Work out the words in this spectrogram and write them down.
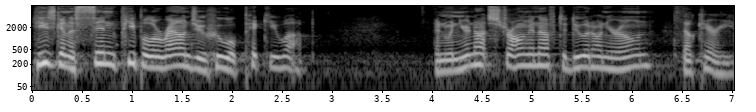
He's going to send people around you who will pick you up. And when you're not strong enough to do it on your own, they'll carry you.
